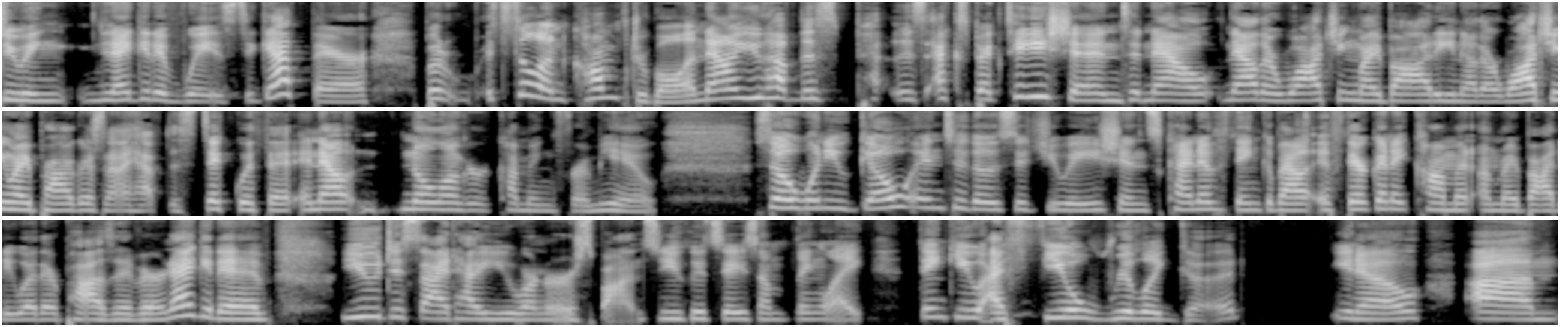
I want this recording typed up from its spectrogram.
doing negative ways to get there but it's still uncomfortable. And now you have this this expectation to now now they're watching my body now they're watching my progress and i have to stick with it and now no longer coming from you. So when you go into those situations kind of think about if they're going to comment on my body whether positive or negative you decide how you want to respond. So you could say something like thank you i feel really good you know um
